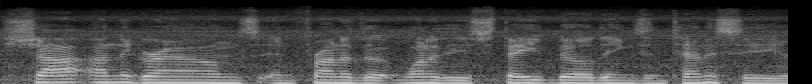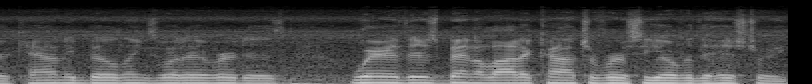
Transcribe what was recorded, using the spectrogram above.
shot on the grounds in front of the one of these state buildings in Tennessee or county buildings, whatever it is, where there's been a lot of controversy over the history.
